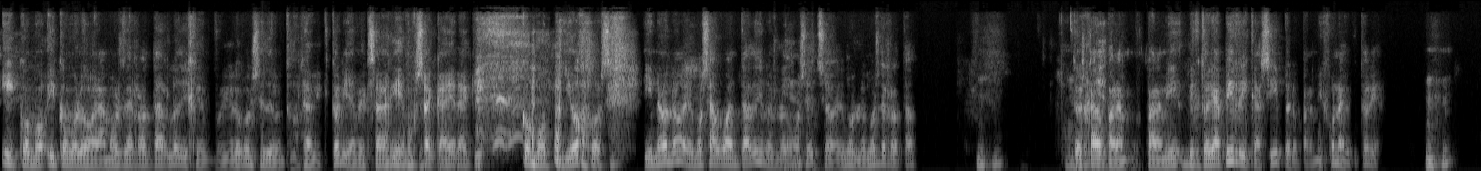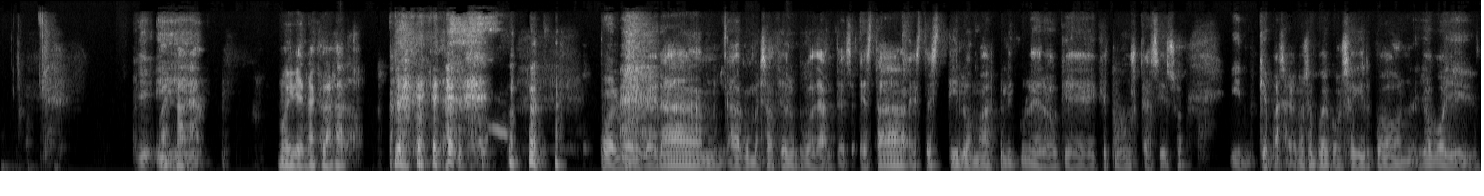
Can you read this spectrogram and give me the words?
Y como, y como logramos derrotarlo, dije, pues yo lo considero toda una victoria. Pensaba que íbamos a caer aquí como piojos. Y no, no, hemos aguantado y nos lo Bien. hemos hecho, hemos, lo hemos derrotado. Entonces, claro, para, para mí, victoria pírrica, sí, pero para mí fue una victoria. Ujú. Oye, y Pues nada. Muy bien aclarado. por volver a, a la conversación un poco de antes, está este estilo más peliculero que, que tú buscas y eso, ¿y qué pasa? ¿Que no se puede conseguir con, yo voy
